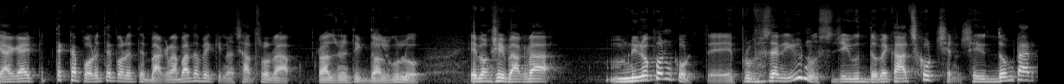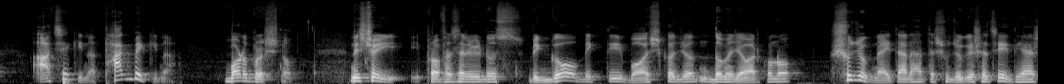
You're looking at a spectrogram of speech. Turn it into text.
জায়গায় প্রত্যেকটা পরেতে পরেতে বাগড়া বাঁধাবে কিনা ছাত্ররা, রাজনৈতিক দলগুলো এবং সেই বাগড়া নিরূপণ করতে প্রফেসর ইউনুস যে উদ্যমে কাজ করছেন, সেই উদ্যমটার আছে কিনা থাকবে কি না? বড় প্রশ্ন। নিশ্চয়ই প্রফেসর ইউনুস বিজ্ঞ ব্যক্তি বয়স্কজন দমে যাওয়ার কোনো সুযোগ নাই। তার হাতে সুযোগ এসেছে, ইতিহাস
